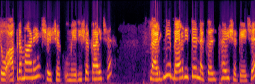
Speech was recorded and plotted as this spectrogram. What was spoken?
તો આ પ્રમાણે શીર્ષક ઉમેરી શકાય છે. સ્લાઇડની બે રીતે નકલ થઈ શકે છે.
